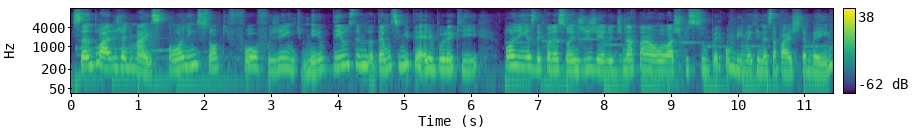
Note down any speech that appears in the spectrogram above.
Santuário de animais. Olhem só que fofo, gente. Meu Deus, temos até um cemitério por aqui. Olhem as decorações de gelo e de Natal. Eu acho que super combina aqui nessa parte também.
